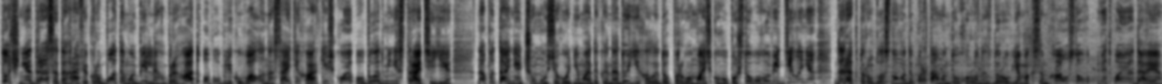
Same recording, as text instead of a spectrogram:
Точні адреси та графік роботи мобільних бригад опублікували на сайті Харківської обладміністрації. На питання, чому сьогодні медики не доїхали до Первомайського поштового відділення, директор обласного департаменту охорони здоров'я Максим Хаустов відповідає.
